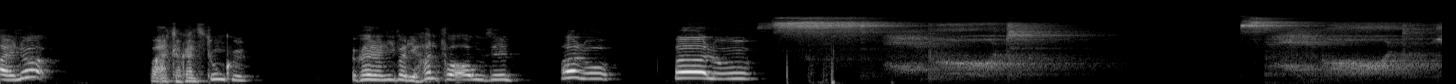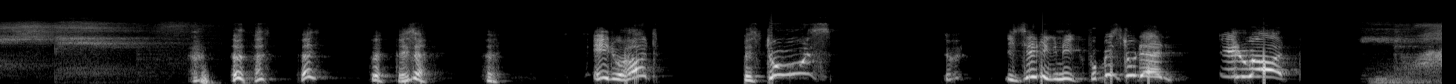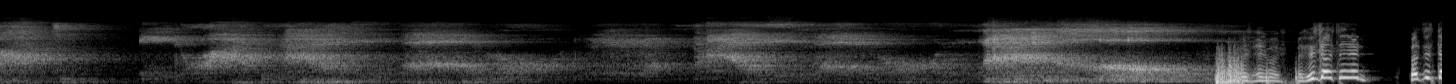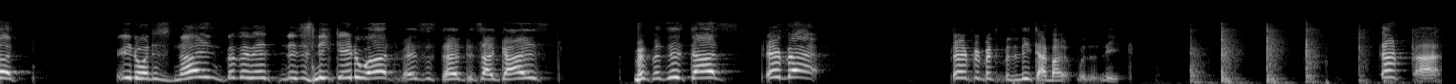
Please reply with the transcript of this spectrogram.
einer? War ist ja ganz dunkel. Ich kann ja nicht mal die Hand vor Augen sehen. Hallo? Hallo? Was? Was? Wer ist er? Eduard? Bist du's? Ich seh dich nicht. Wo bist du denn? Eduard! Was, was, ist das denn? Was ist das? Eduard ist nein, das ist nicht Eduard. Was ist denn? Das ist ein Geist. Was ist das? Hilfe! Hilfe, muss das Licht anmachen, ich muss other uh,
